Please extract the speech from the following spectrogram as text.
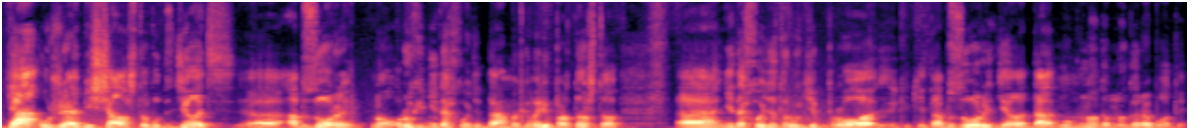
Я уже обещал, что буду делать э, обзоры, но руки не доходят, да, мы говорим про то, что э, не доходят руки про какие-то обзоры делать, да, ну, много-много работы.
